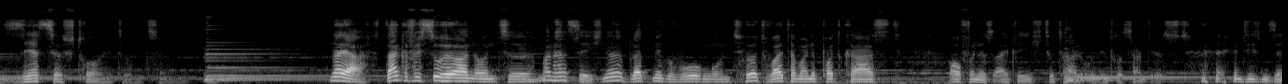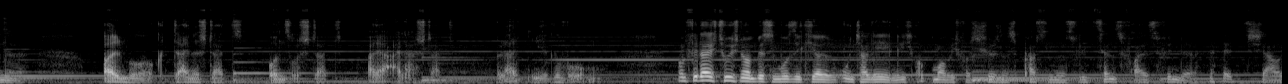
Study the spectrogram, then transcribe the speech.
sehr zerstreut. Und äh, naja, danke fürs Zuhören und äh, man hört sich. Ne? Bleibt mir gewogen und hört weiter meine Podcast, auch wenn es eigentlich total uninteressant ist. In diesem Sinne, Oldenburg, deine Stadt, unsere Stadt, euer aller Stadt. Bleibt mir gewogen. Und vielleicht tue ich noch ein bisschen Musik hier unterlegen. Ich gucke mal, ob ich was Schönes, Passendes, Lizenzfreies finde. Ciao.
